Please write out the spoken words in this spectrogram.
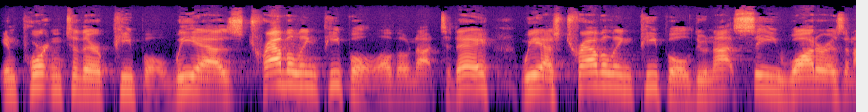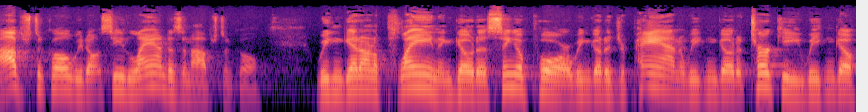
important to their people. We, as traveling people, although not today, we, as traveling people, do not see water as an obstacle. We don't see land as an obstacle. We can get on a plane and go to Singapore. We can go to Japan. We can go to Turkey. We can go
